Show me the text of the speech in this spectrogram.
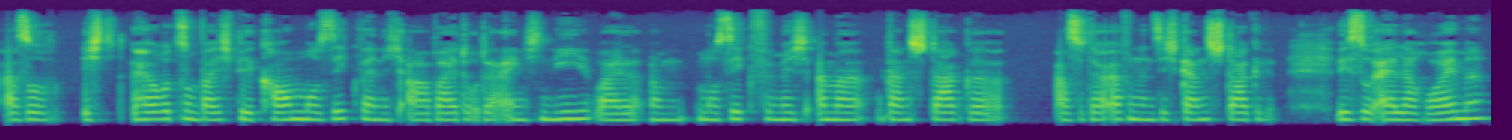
also ich höre zum Beispiel kaum Musik, wenn ich arbeite oder eigentlich nie, weil ähm, Musik für mich immer ganz starke also da öffnen sich ganz starke visuelle Räume.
